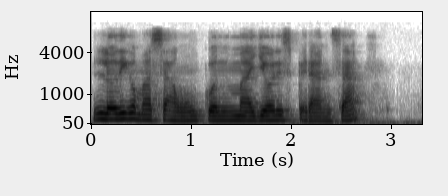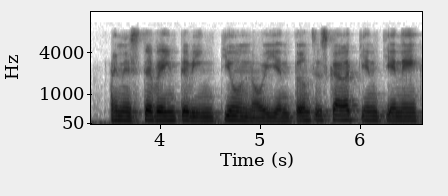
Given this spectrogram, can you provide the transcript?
lo digo más aún con mayor esperanza en este 2021 y entonces cada quien tiene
